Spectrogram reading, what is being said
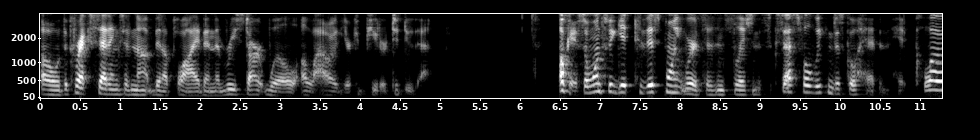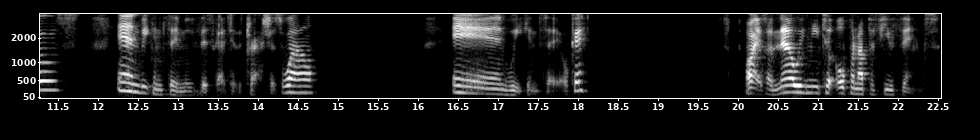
oh, the correct settings have not been applied and a restart will allow your computer to do that. Okay, so once we get to this point where it says installation is successful, we can just go ahead and hit close. And we can say move this guy to the trash as well. And we can say okay. Alright, so now we need to open up a few things.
